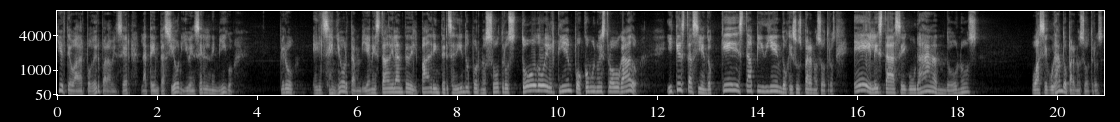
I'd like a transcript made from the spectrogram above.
Y Él te va a dar poder para vencer la tentación y vencer el enemigo. Pero el Señor también está delante del Padre intercediendo por nosotros todo el tiempo como nuestro abogado. ¿Y qué está haciendo? ¿Qué está pidiendo Jesús para nosotros? Él está asegurándonos o asegurando para nosotros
